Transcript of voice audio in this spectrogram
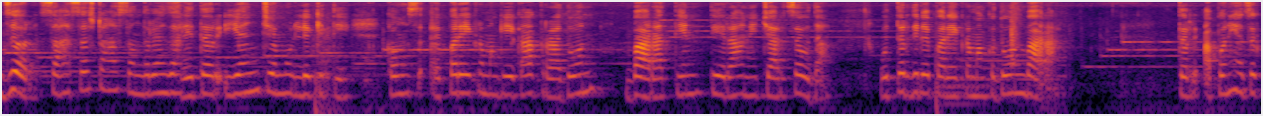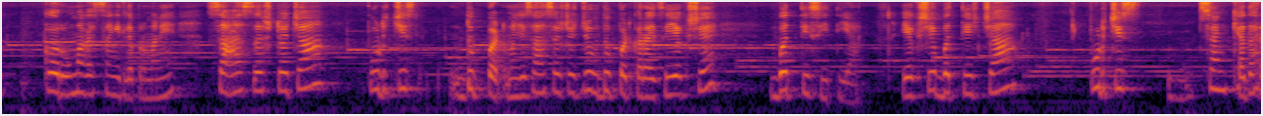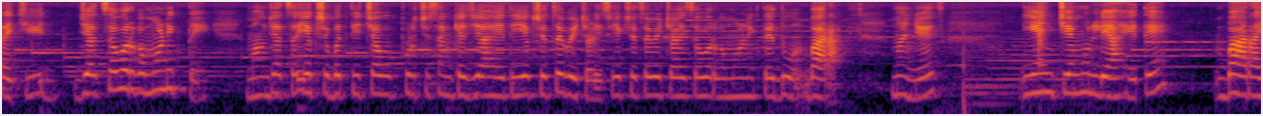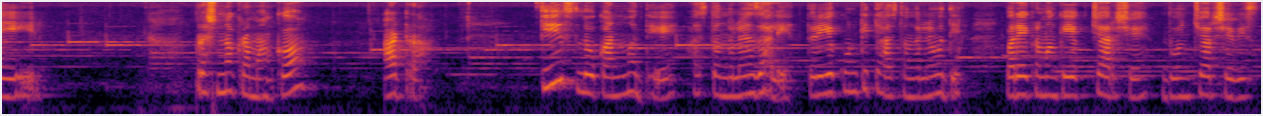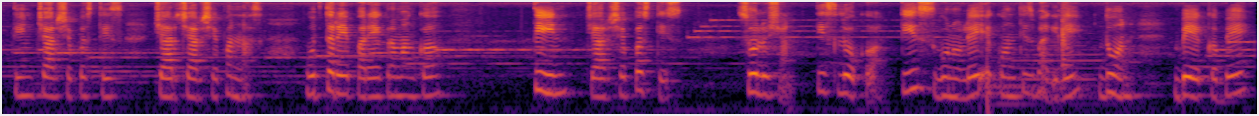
जर सहासष्ट हा हस्तांदोलन झाले तर यनचे मूल्य किती? कंस पर्याय क्रमांक एक अकरा दोन बारा तीन तेरा आणि चार चौदा. उत्तर दिले पर्याय क्रमांक दोन बारा. तर आपण ह्याचं करू मग सांगितल्याप्रमाणे सहासष्टच्या पुढची दुप्पट म्हणजे सहासष्टची दुप्पट करायचं एकशे बत्तीस इथे या एकशे बत्तीसच्या पुढची संख्या धरायची ज्याचं वर्गमूळ निघतंय. मग ज्याचं एकशे बत्तीसच्या पुढची संख्या जी आहे ती एकशे चव्वेचाळीस एकशे चव्वेचाळीसचं वर्गमूळ निघतंय दोन बारा. म्हणजेच यांचे मूल्य आहे ते बारा येईल. प्रश्न क्रमांक अठरा. तीस लोकांमध्ये हस्तांदोलन झाले तर एकूण किती हस्तांदोलन होतील? पर्याय क्रमांक एक चारशे दोन चारशे वीस तीन चारशे पस्तीस चार चारशे पन्नास. उत्तरे पर्याय क्रमांक तीन चारशे पस्तीस. सोल्युशन तीस लोक तीस गुणुले एकोणतीस भागिले दोन. बेक बे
